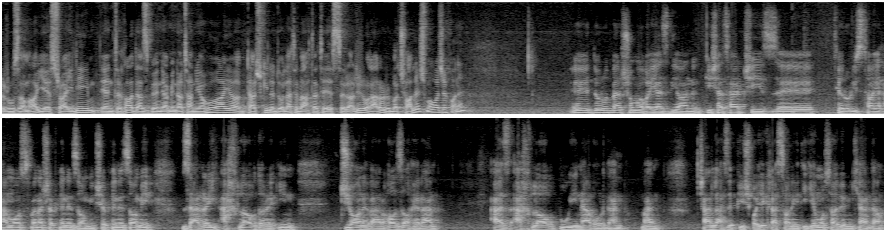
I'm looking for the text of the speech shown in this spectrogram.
روزنامه های اسرائیلی انتقاد از بنیامین نتانیاهو آیا تشکیل دولت وحدت اضطراری رو قرار با چالش مواجه کنه؟ درود بر شما آقای یزدیان. پیش از هر چیز تروریست های حماس و نه شبه نظامی. شبه نظامی ذره اخلاق داره. این جانورها ظاهرا از اخلاق بویی نبردن. من چند لحظه پیش با یک رسانه دیگه مصاحبه می کردم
